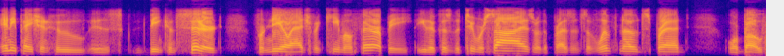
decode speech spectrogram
any patient who is being considered for neoadjuvant chemotherapy, either because of the tumor size or the presence of lymph node spread or both,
